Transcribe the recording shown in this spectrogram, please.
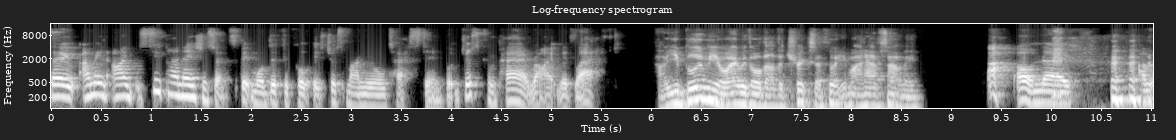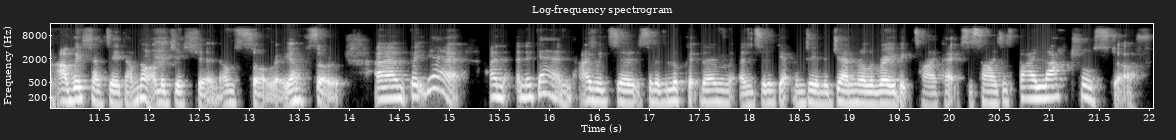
So, I mean, I supination strength is a bit more difficult. It's just manual testing, but just compare right with left. Oh, you blew me away with all the other tricks. I thought you might have something. oh no, I, I, wish I did. I'm not a magician. I'm sorry. I'm sorry. Um, but yeah, and and again, I would uh, sort of look at them and sort of get them doing the general aerobic type exercises, bilateral stuff,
